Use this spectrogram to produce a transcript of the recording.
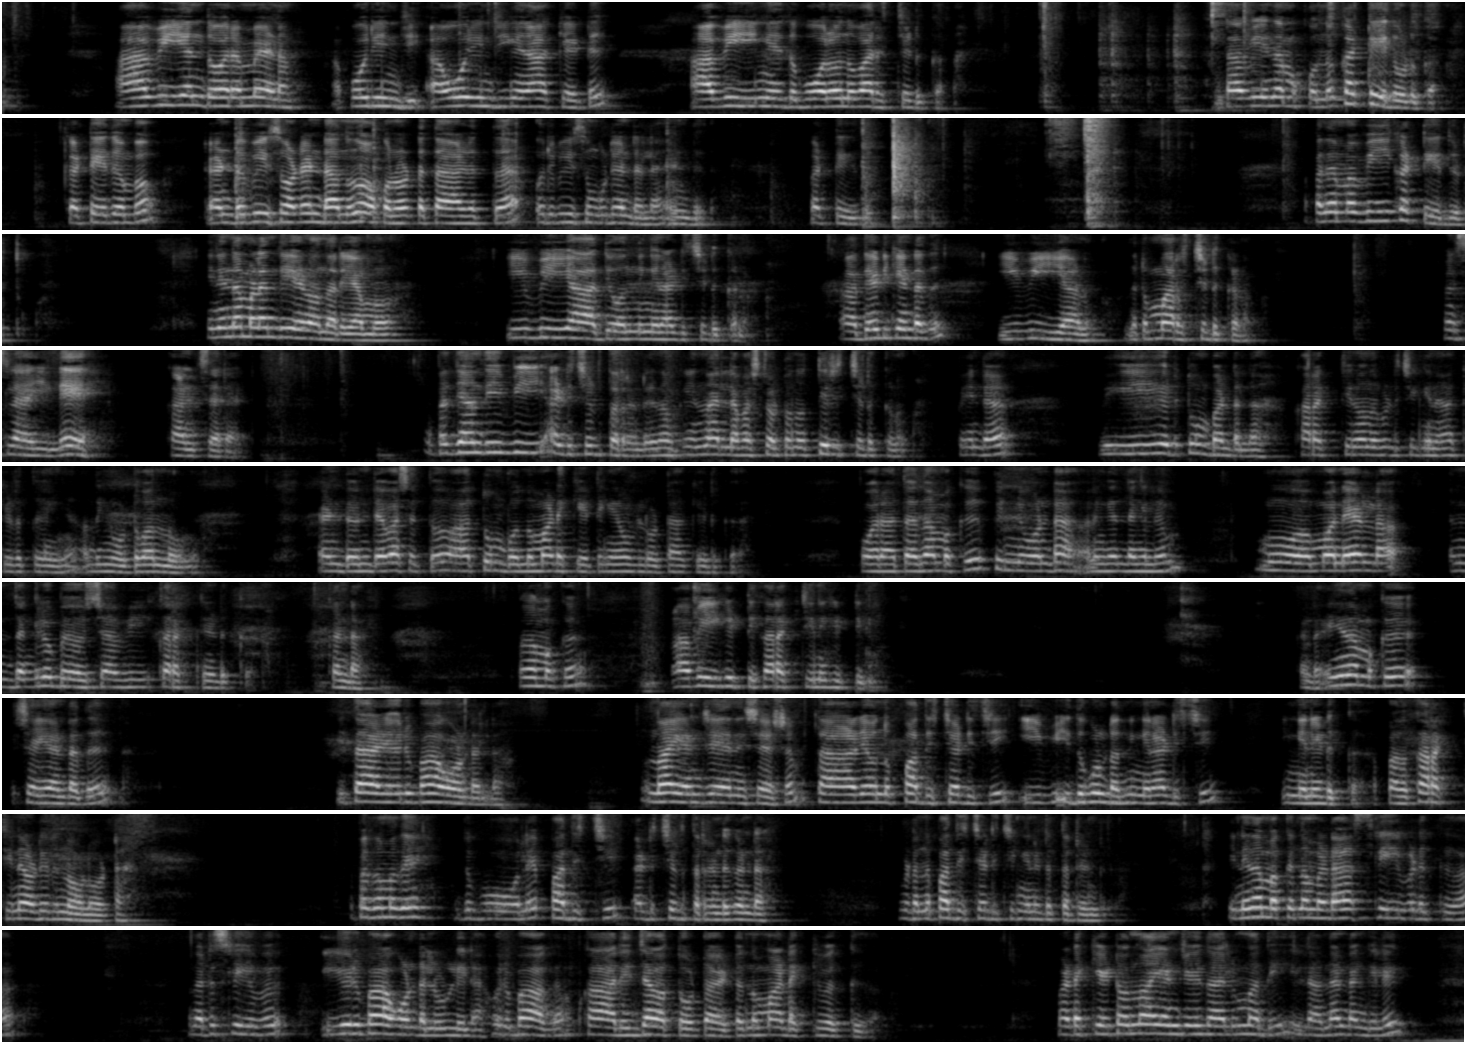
ആ വി എന്തോരം വേണം? അപ്പോൾ ഒരു ഇഞ്ചി. ആ ഒരു ഇഞ്ചി ഇങ്ങനെ ആക്കിയിട്ട് ആ വി ഇങ്ങനെ ഇതുപോലെ ഒന്ന് വരച്ചെടുക്കുക. എന്നിട്ട് ആ വി നമുക്കൊന്ന് കട്ട് ചെയ്ത് കൊടുക്കാം കട്ട് ചെയ്ത് കഴിയുമ്പോൾ രണ്ട് പീസോടെ ഉണ്ടാന്ന് നോക്കണം കേട്ടോ. താഴത്തെ ഒരു പീസും കൂടി ഉണ്ടല്ലോ ഉണ്ട്. കട്ട് ചെയ്തു. അപ്പം നമ്മൾ വി കട്ട് ചെയ്തെടുത്തു. ഇനി നമ്മൾ എന്ത് ചെയ്യണമെന്നറിയാമോ ഈ വി ആദ്യം ഒന്നിങ്ങനെ അടിച്ചെടുക്കണം. ആദ്യം അടിക്കേണ്ടത് ഈ വി ആണ്. എന്നിട്ട് മറിച്ചെടുക്കണം. മനസ്സിലായില്ലേ? കാണിച്ചു തരാൻ. അപ്പം ഞാൻ ഈ വി അടിച്ചെടുത്തിട്ടുണ്ട്. നമുക്ക് നല്ല വശത്തോട്ടൊന്ന് തിരിച്ചെടുക്കണം. അപ്പം എന്റെ ഈ ഒരു തുമ്പുണ്ടല്ലോ. കറക്റ്റിനൊന്ന് പിടിച്ചിങ്ങനെ ആക്കി എടുത്തു കഴിഞ്ഞാൽ അതിങ്ങോട്ട് വന്നോളൂ. രണ്ടിന്റെ വശത്ത് ആ തുമ്പൊന്ന് മടക്കിയിട്ട് ഇങ്ങനെ ഉള്ളിലോട്ട് എടുക്കുക. പോരാത്തത് നമുക്ക് പിന്നുകൊണ്ട. അല്ലെങ്കിൽ എന്തെങ്കിലും മൊനയുള്ള എന്തെങ്കിലും ഉപയോഗിച്ച് ആ കറക്റ്റിന് എടുക്കുക കണ്ട? അപ്പോൾ നമുക്ക് ആ വി കിട്ടി കറക്റ്റിന് കിട്ടി. കണ്ട? ഇനി നമുക്ക് ചെയ്യേണ്ടത് ഈ താഴെ ഒരു ഭാഗം ഉണ്ടല്ലോ. ഒന്ന് അയൺ ചെയ്തതിന് ശേഷം താഴെ ഒന്ന് പതിച്ചടിച്ച് ഈ ഇത് കൊണ്ടുവന്ന് ഇങ്ങനെ അടിച്ച് ഇങ്ങനെ എടുക്കുക അപ്പോൾ അത് കറക്റ്റിന് അവിടെ ഇരുന്നോളൂ കേട്ടോ. അപ്പോൾ നമ്മൾ ഇതുപോലെ പതിച്ച് അടിച്ചെടുത്തിട്ടുണ്ട് കണ്ട? ഇവിടെ നിന്ന് പതിച്ചടിച്ച് ഇങ്ങനെ എടുത്തിട്ടുണ്ട്. ഇനി നമുക്ക് നമ്മുടെ സ്ലീവ് എടുക്കുക. എന്നിട്ട് സ്ലീവ് ഈ ഒരു ഭാഗം ഉണ്ടല്ലോ ഉള്ളില ഒരു ഭാഗം കാലിഞ്ച് അകത്തോട്ടായിട്ടൊന്ന് മടക്കി വെക്കുക. മടക്കിയിട്ടൊന്ന് അയൺ ചെയ്താലും മതി. ഇല്ലാന്നുണ്ടെങ്കിൽ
